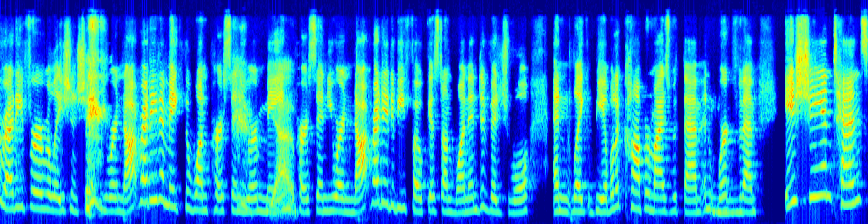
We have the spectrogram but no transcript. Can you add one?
are ready for a relationship. You are not ready to make the one person your main Yeah. person. You are not ready to be focused on one individual and like be able to compromise with them and work for Mhm. them. Is she intense?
